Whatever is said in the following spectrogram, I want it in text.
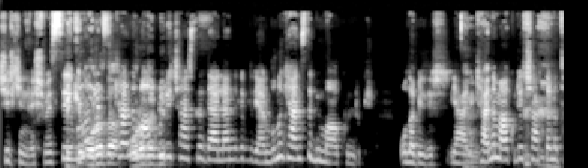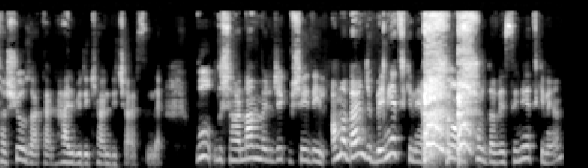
çirkinleşmesi. Peki Bunların orada kendi orada makulü bir içerisinde değerlendirilebilir. Yani bunun kendisi de bir makullük olabilir. Yani Evet. kendi makuliyet şartlarını taşıyor zaten her biri kendi içerisinde. Bu dışarıdan verilecek bir şey değil. Ama bence beni etkileyen şu an şurada ve seni etkileyen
